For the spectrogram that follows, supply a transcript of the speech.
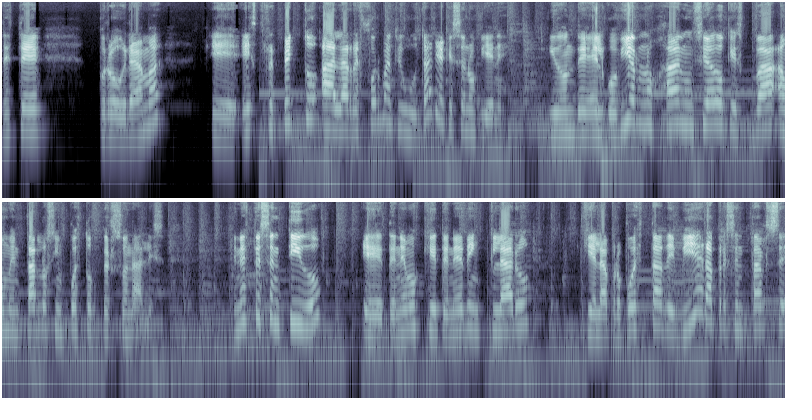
este programa, eh, es respecto a la reforma tributaria que se nos viene y donde el gobierno ha anunciado que va a aumentar los impuestos personales. En este sentido, eh, tenemos que tener en claro que la propuesta debiera presentarse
